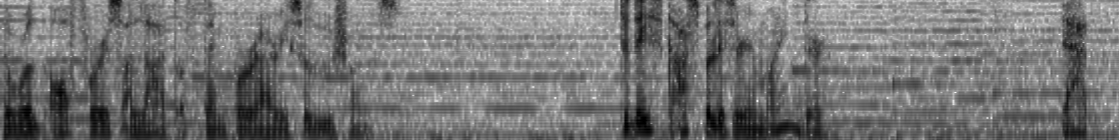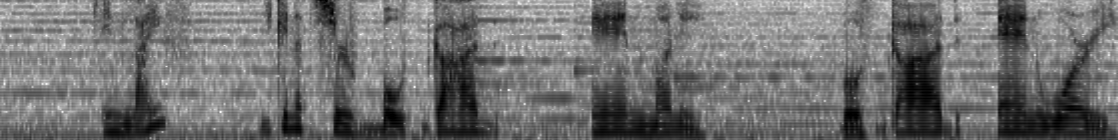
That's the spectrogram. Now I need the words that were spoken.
the world offers a lot of temporary solutions. Today's gospel is a reminder that in life, you cannot serve both God and money, both God and worry.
